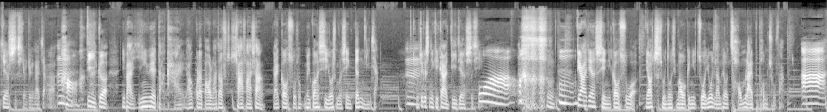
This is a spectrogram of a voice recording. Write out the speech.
件事情，我就跟他讲啊。嗯好，第一个，你把音乐打开，然后过来把我拉到沙发上来，告诉我说没关系，有什么事情跟你讲。嗯，这个是你可以干的第一件事情。哇，嗯嗯第二件事情，你告诉我你要吃什么东西吗？我给你做，因为我男朋友从来不碰厨房。啊，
